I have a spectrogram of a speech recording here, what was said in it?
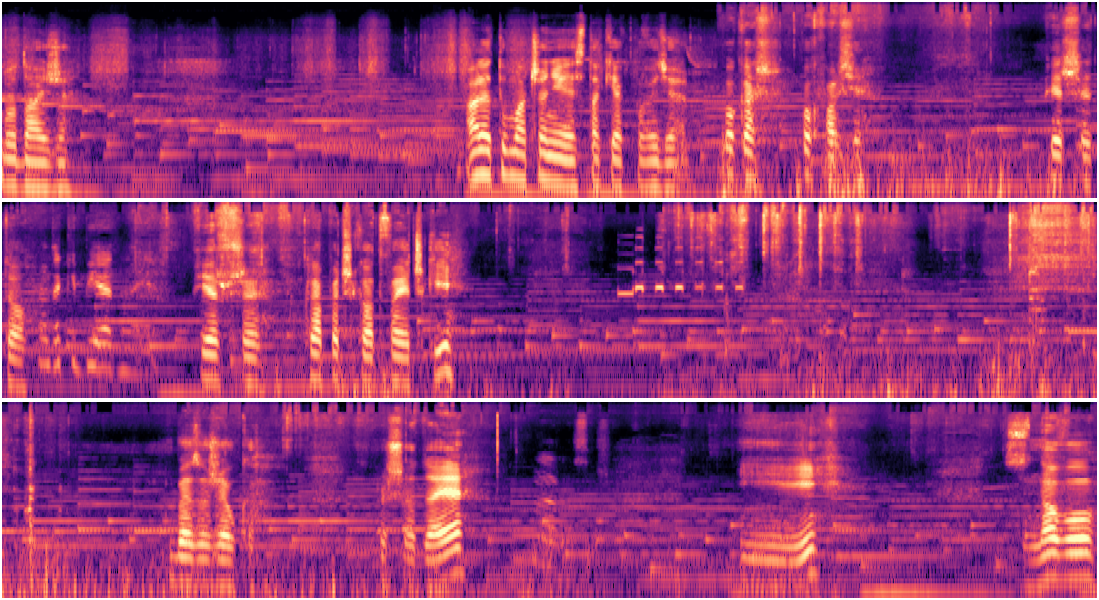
Bodajże. Ale tłumaczenie jest takie jak powiedziałem. Pokaż, pochwal się. Pierwsze to No taki biedny jest. Pierwsze klapeczka od fajeczki. Bez orzełka. Proszę oddaję. I znowu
